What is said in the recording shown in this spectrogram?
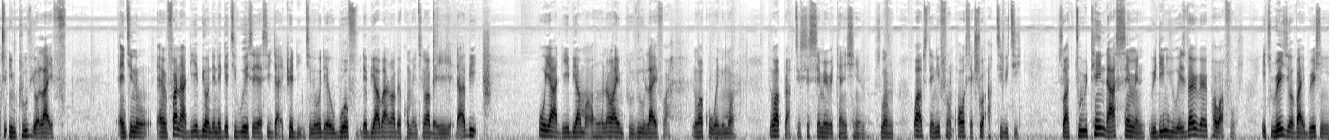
to improve your life. And you know ɛmfa no adeɛ bi on the negative way sɛ yɛsi gya atwa di nti no wode wobu afu da bi aba no wabɛ comment no wabɛyeyɛ daa bi woyɛ adeɛ bi ama ho na wa improve your life a na wakɔ w'anim a na wa practice semi retention so um, wa abstaining from all sexual activity? So to retain that semen within you is very very powerful it raise your vibration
